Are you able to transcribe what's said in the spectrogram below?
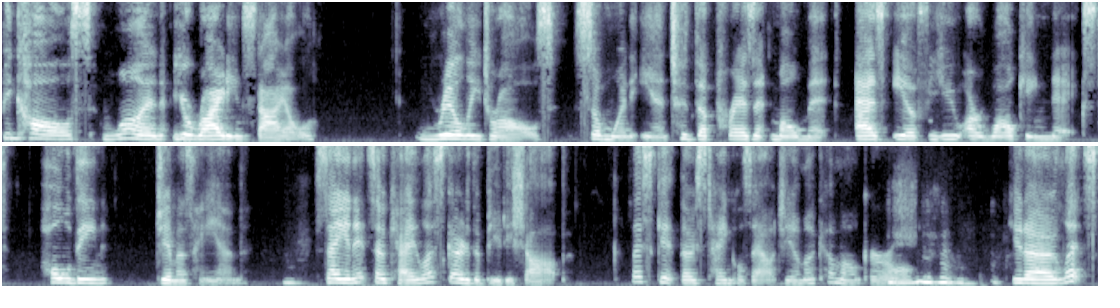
because one, your writing style really draws someone into the present moment as if you are walking next, holding Gemma's hand, mm-hmm. saying, It's okay, let's go to the beauty shop. Let's get those tangles out, Gemma. Come on, girl. you know, let's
